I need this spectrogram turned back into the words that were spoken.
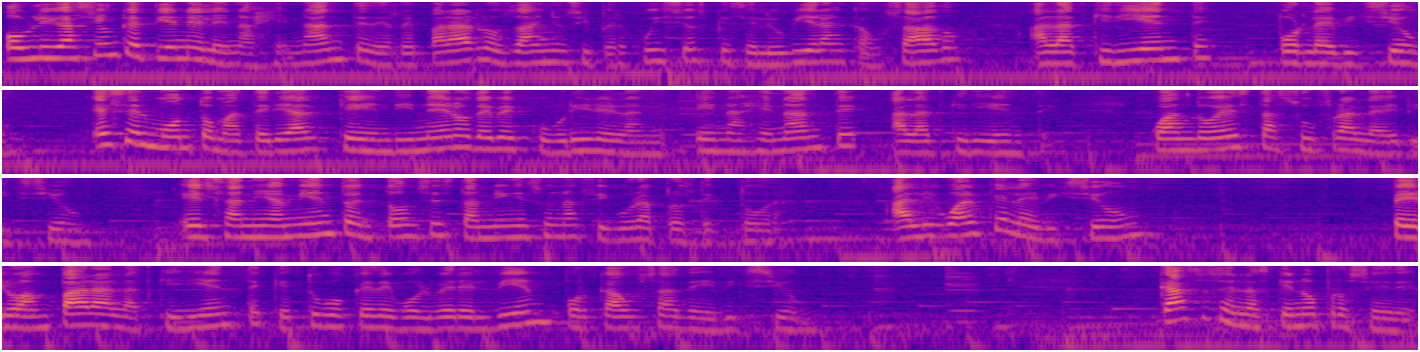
Obligación que tiene el enajenante de reparar los daños y perjuicios que se le hubieran causado al adquiriente por la evicción. Es el monto material que en dinero debe cubrir el enajenante al adquiriente cuando ésta sufra la evicción. El saneamiento entonces también es una figura protectora, al igual que la evicción, pero ampara al adquiriente que tuvo que devolver el bien por causa de evicción. Casos en los que no procede,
